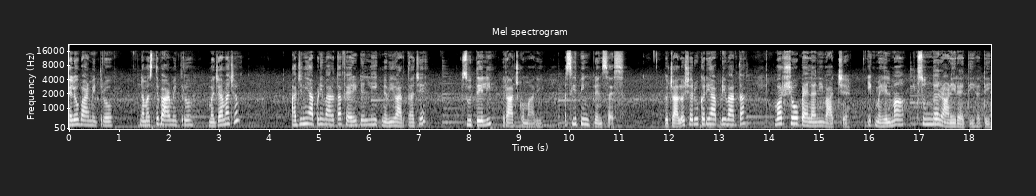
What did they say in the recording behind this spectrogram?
હેલો બાળ મિત્રો નમસ્તે બાળ મિત્રો મજામાં છો? આજની આપણી વાર્તા ફેરીટેલની એક નવી વાર્તા છે. સુતેલી રાજકુમારી સ્લીપિંગ પ્રિન્સેસ તો ચાલો શરૂ કરીએ આપણી વાર્તા. વર્ષો પહેલાંની વાત છે. એક મહેલમાં એક સુંદર રાણી રહેતી હતી.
